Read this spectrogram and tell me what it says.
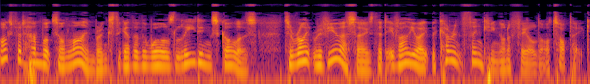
Oxford Handbooks Online brings together the world's leading scholars to write review essays that evaluate the current thinking on a field or topic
